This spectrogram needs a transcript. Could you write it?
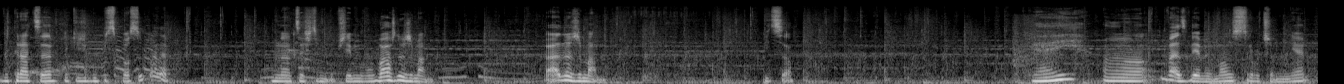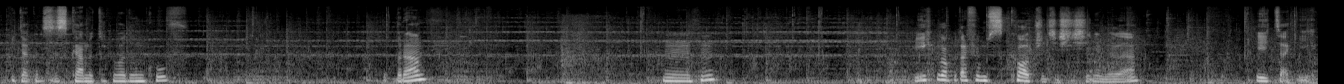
wytracę w jakiś głupi sposób, ale... No, coś tym będę przejmował. Ważne, że mam. Ważne, że mam. I co? Okej. Okay. Wezwiemy monstro, bo czemu nie? I tak odzyskamy trochę ładunków. Dobra. Mhm. I chyba potrafią skoczyć, jeśli się nie mylę. I tak, ich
